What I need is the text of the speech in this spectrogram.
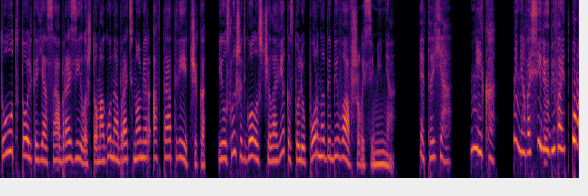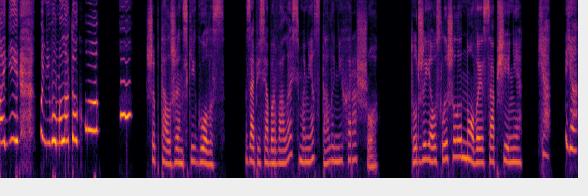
Тут только я сообразила, что могу набрать номер автоответчика и услышать голос человека, столь упорно добивавшегося меня. «Это я, Ника. Меня Василий убивает. Помоги! У него молоток! О! О!» — шептал женский голос. Запись оборвалась, мне стало нехорошо. Тут же я услышала новое сообщение. «Я, я,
